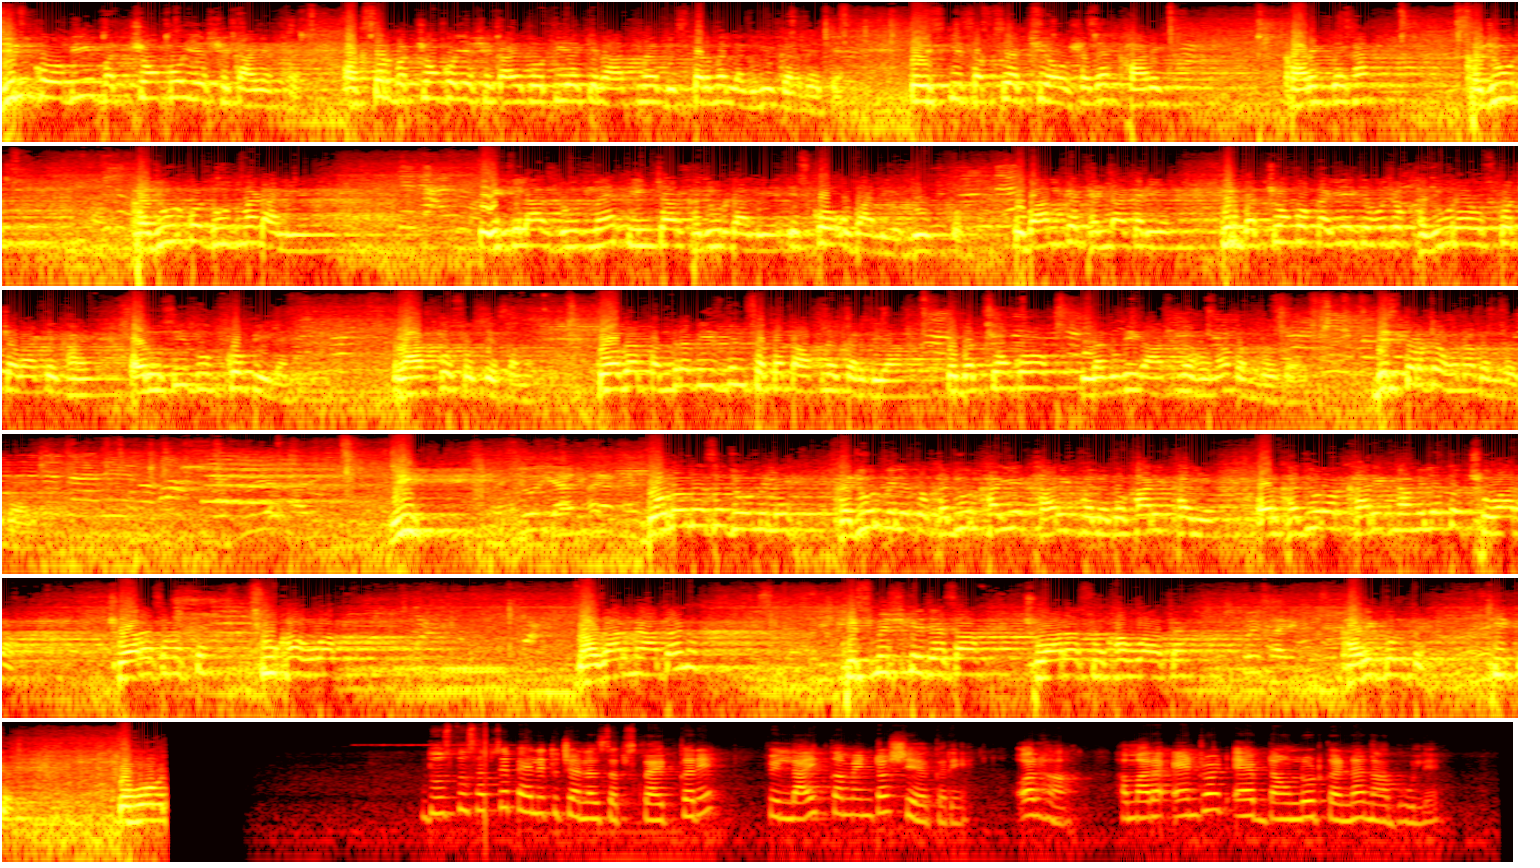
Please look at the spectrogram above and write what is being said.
जिनको भी बच्चों को ये शिकायत है। अक्सर बच्चों को ये शिकायत होती है कि रात में बिस्तर में लगवी कर देते हैं। तो इसकी सबसे अच्छी औषध है खारिक। खारिक देखा? खजूर। खजूर को दूध में डालिए। एक गिलास दूध में तीन चार खजूर डालिए। इसको उबालिए दूध को। उबाल के ठंडा करिए। फिर बच्चों को कहिए कि वो जो खजूर है उसको चबा के खाएँ और उसी दूध को पी लें। रात को सोते समय। तो अगर 15-20 दिन सतत आपने कर दिया तो बच्चों को लगवी रात में होना बंद हो जाए। बिस्तर पे होना बंद हो जाए। जी? दोनों में से जो मिले, खजूर मिले तो खजूर खाइए, खारिक मिले तो खारिक खाइए। और खजूर और खारिक ना मिले तो छुआरा। छुआरा समझते सूखा हुआ। बाज़ार में आता है ना? किशमिश के जैसा छुआरा सूखा हुआ आता है। खारिक बोलते हैं। ठीक है। तो वो दोस्तों, सबसे पहले तो चैनल सब्सक्राइब करें, फिर लाइक, कमेंट और शेयर करें। और हाँ हमारा एंड्रॉयड ऐप डाउनलोड करना ना भूलें।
